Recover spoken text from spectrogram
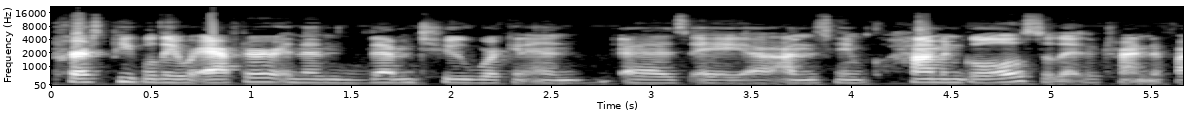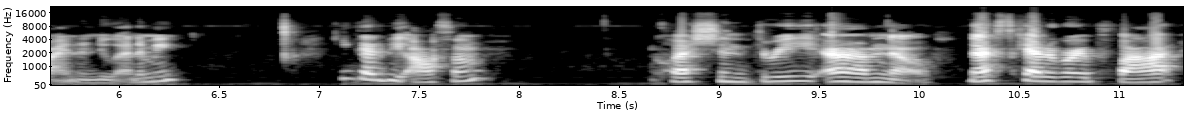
first people they were after, and then them two working in, as a uh, on the same common goal, so that they're trying to find a new enemy. I think that'd be awesome. Question three, um, no. Next category, plot.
